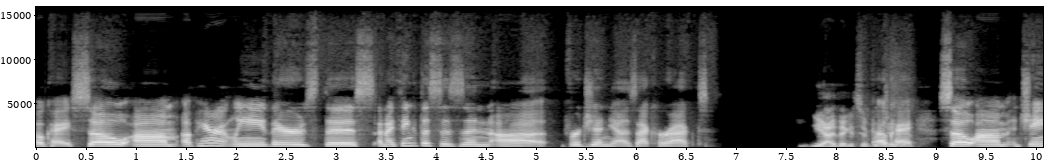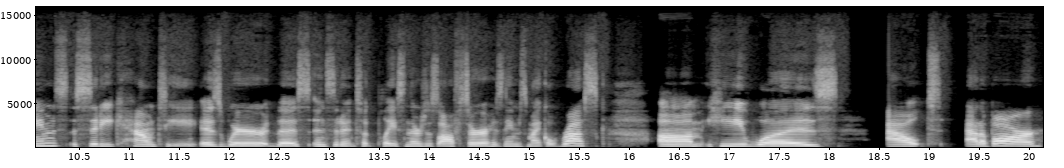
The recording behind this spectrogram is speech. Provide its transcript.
Okay, so um apparently there's this and I think this is in uh Virginia, is that correct? Yeah, I think it's in Virginia. Okay. So um James City County is where this incident took place and there's this officer, his name's Michael Rusk. Um he was out at a bar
